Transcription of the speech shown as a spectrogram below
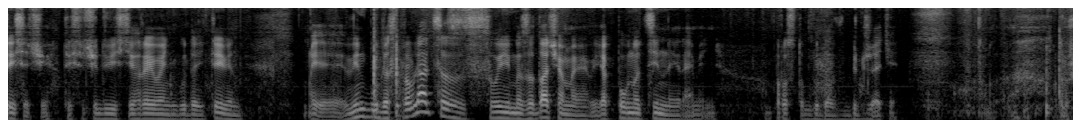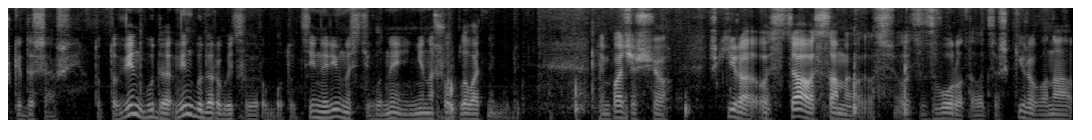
1000-1200 гривень буде йти він. Е, Він буде справлятися з своїми задачами як повноцінний ремінь. Просто буде в бюджеті трошки дешевший. Тобто він буде, він буде робити свою роботу. Ці нерівності вони ні на що впливати не будуть. Тим паче, що шкіра, ось ця, ось саме ось, ось з ворота, оця шкіра, вона,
